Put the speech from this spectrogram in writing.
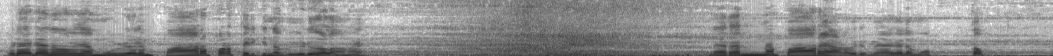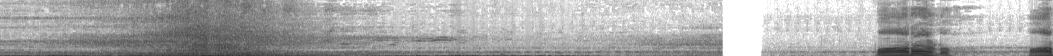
ഇവിടെയൊക്കെ എന്ന് പറഞ്ഞാൽ മുഴുവനും പാറപ്പുറത്തിരിക്കുന്ന വീടുകളാണ്. നിരന്ന പാറയാണ് ഒരു മേഖല മൊത്തം. പാറ കണ്ടോ? പാറ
